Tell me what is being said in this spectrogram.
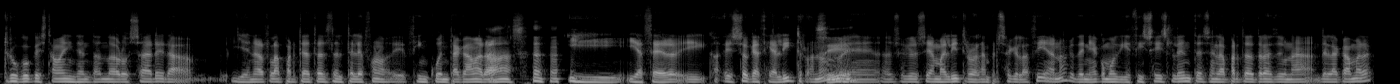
truco que estaban intentando ahora usar era llenar la parte de atrás del teléfono de 50 cámaras ah. y, hacer y eso que hacía Litro, ¿no? Eh, eso que se llama Litro, la empresa que lo hacía, ¿no? Que tenía como 16 lentes en la parte de atrás de, una, de la cámara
